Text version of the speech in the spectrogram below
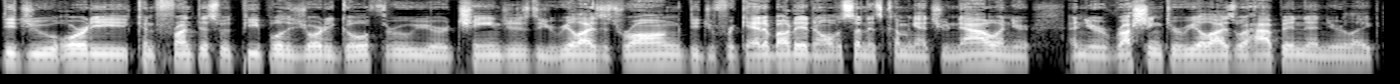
did you already confront this with people? Did you already go through your changes? Do you realize it's wrong? Did you forget about it, and all of a sudden it's coming at you now, and you're and you're rushing to realize what happened, and you're like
